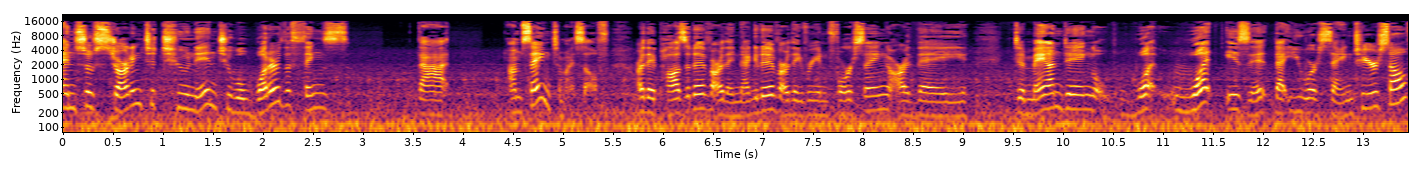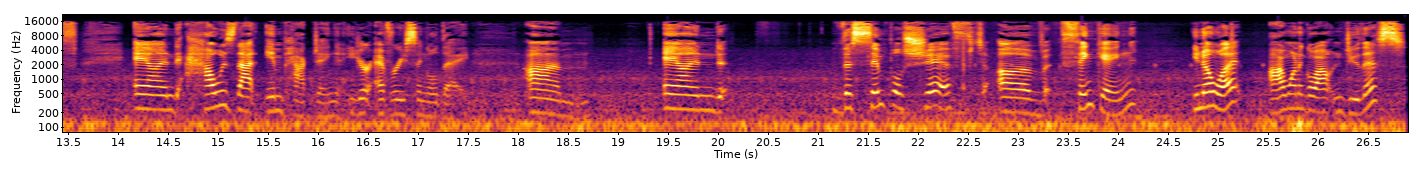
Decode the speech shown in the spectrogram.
and so starting to tune in to, well, what are the things that I'm saying to myself? Are they positive? Are they negative? Are they reinforcing? Are they demanding? What what is it that you are saying to yourself? And how is that impacting your every single day? Um, and the simple shift of thinking, you know what? I want to go out and do this.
